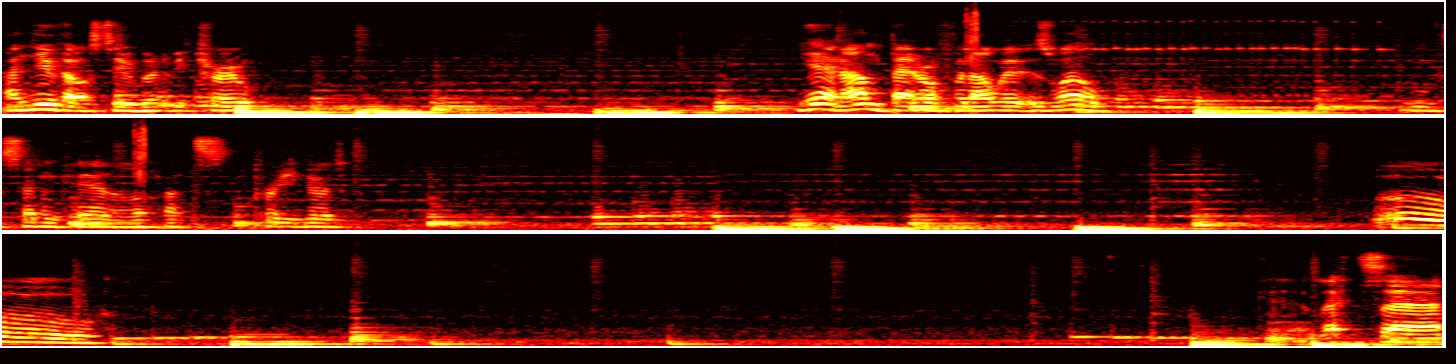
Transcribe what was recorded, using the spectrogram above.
I knew that was too good to be true. Yeah, and I'm better off without it as well. Mm, 7k though, that's pretty good. Let's uh,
